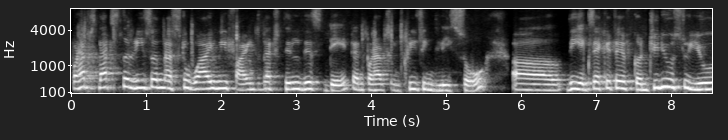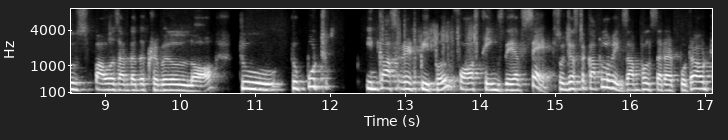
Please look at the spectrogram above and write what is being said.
Perhaps that's the reason as to why we find that till this date, and perhaps increasingly so, uh, the executive continues to use powers under the criminal law to to put incarcerate people for things they have said. So, just a couple of examples that I put out.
